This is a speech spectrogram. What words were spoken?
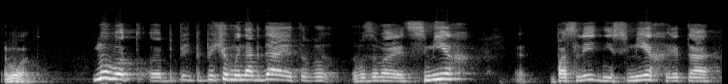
Вот. Ну вот, э, причем иногда это вызывает смех, последний смех – это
